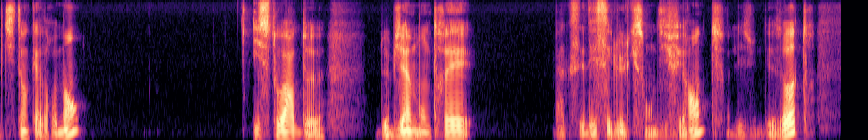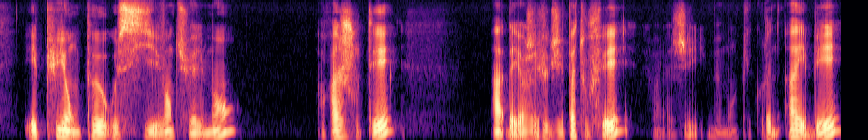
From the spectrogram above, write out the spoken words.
petit encadrement, histoire de, bien montrer bah, que c'est des cellules qui sont différentes les unes des autres. Et puis on peut aussi éventuellement rajouter. Ah d'ailleurs j'ai vu que j'ai pas tout fait. il me manque les colonnes A et B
